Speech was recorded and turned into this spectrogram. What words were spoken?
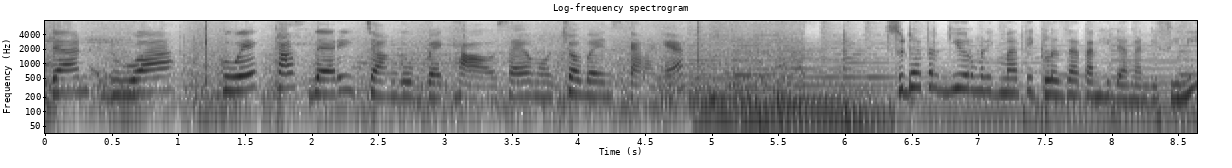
dan dua kue khas dari Canggu Bakehouse. Saya mau cobain sekarang ya. Sudah tergiur menikmati kelezatan hidangan di sini?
